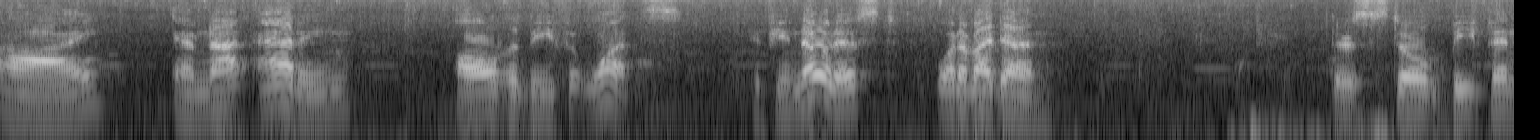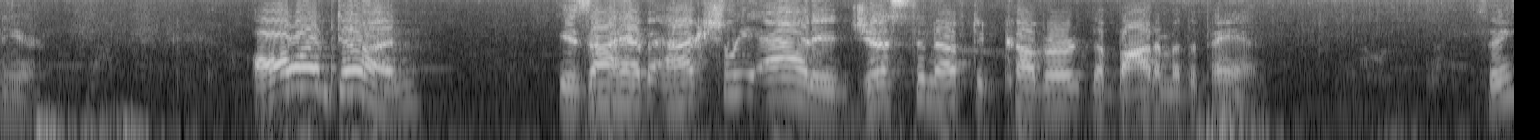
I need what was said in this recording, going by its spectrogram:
I am not adding all the beef at once. If you noticed, what have I done? There's still beef in here. all I've done is I have actually added just enough to cover the bottom of the pan. See?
